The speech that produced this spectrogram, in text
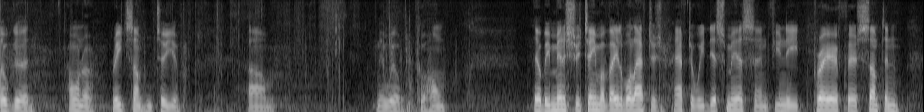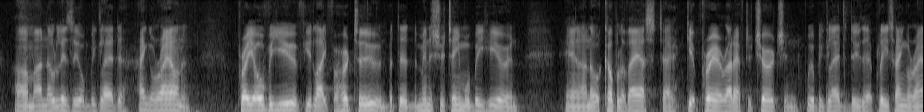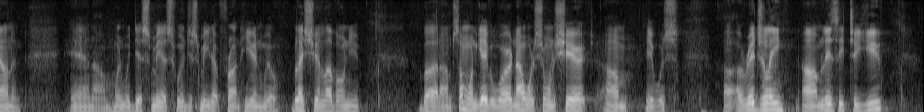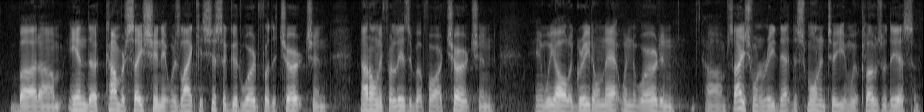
So good. I want to read something to you. Um, then we'll go home. There'll be ministry team available after after we dismiss, and if you need prayer, if there's something, um, I know Lizzie will be glad to hang around and pray over you if you'd like for her to. And but the, the ministry team will be here, and and I know a couple have asked to get prayer right after church, and we'll be glad to do that. Please hang around and and um, when we dismiss, we'll just meet up front here and we'll bless you and love on you. But um, someone gave a word, and I just want to share it. Um, it was uh, originally, um, Lizzie, to you. But um, in the conversation, it was like it's just a good word for the church, and not only for Lizzie, but for our church. And, and we all agreed on that when the word. And um, so I just want to read that this morning to you, and we'll close with this. And,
